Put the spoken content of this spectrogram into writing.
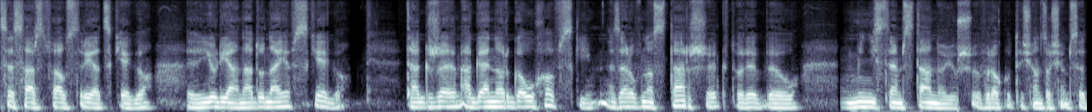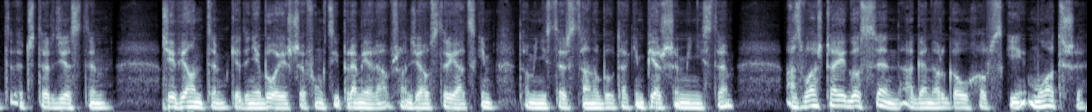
Cesarstwa Austriackiego Juliana Dunajewskiego. Także Agenor Gołuchowski, zarówno starszy, który był ministrem stanu już w roku 1849, kiedy nie było jeszcze funkcji premiera w rządzie austriackim, to minister stanu był takim pierwszym ministrem, a zwłaszcza jego syn, Agenor Gołuchowski, młodszy,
